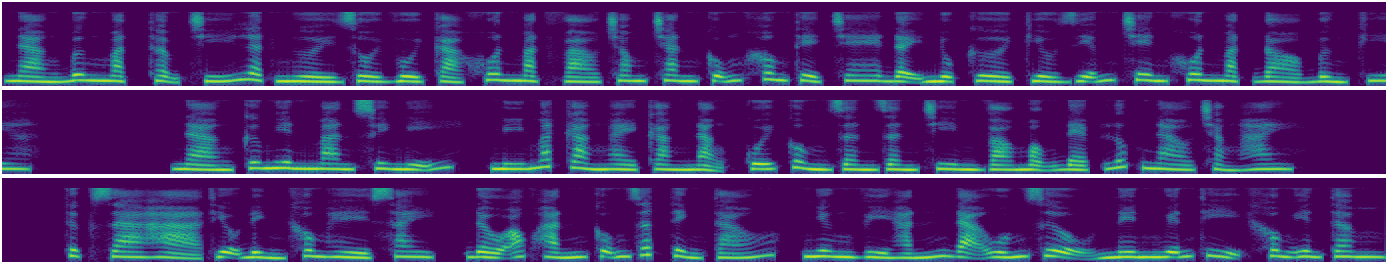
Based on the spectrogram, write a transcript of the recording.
Nàng bưng mặt thậm chí lật người rồi vùi cả khuôn mặt vào trong chăn cũng không thể che đậy nụ cười kiều diễm trên khuôn mặt đỏ bừng kia. Nàng cứ miên man suy nghĩ, mí mắt càng ngày càng nặng cuối cùng dần dần chìm vào mộng đẹp lúc nào chẳng hay. Thực ra Hà Thiệu Đình không hề say, đầu óc hắn cũng rất tỉnh táo, nhưng vì hắn đã uống rượu nên Nguyễn Thị không yên tâm,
